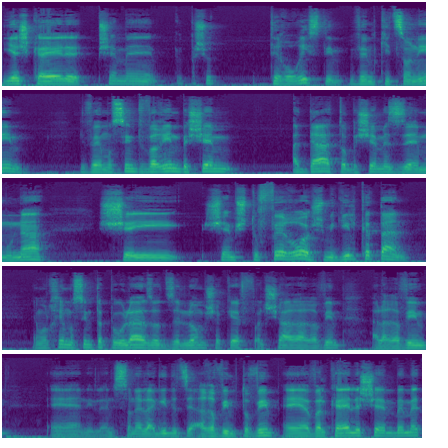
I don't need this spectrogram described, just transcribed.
יש כאלה שהם אה, פשוט טרוריסטים, והם קיצוניים, והם עושים דברים בשם הדת או בשם איזו אמונה שהיא, שהם שטופי ראש מגיל קטן. הם הולכים, עושים את הפעולה הזאת, זה לא משקף על שאר הערבים, על ערבים אה, אני, אני שונא להגיד את זה, ערבים טובים, אה, אבל כאלה שהם באמת,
